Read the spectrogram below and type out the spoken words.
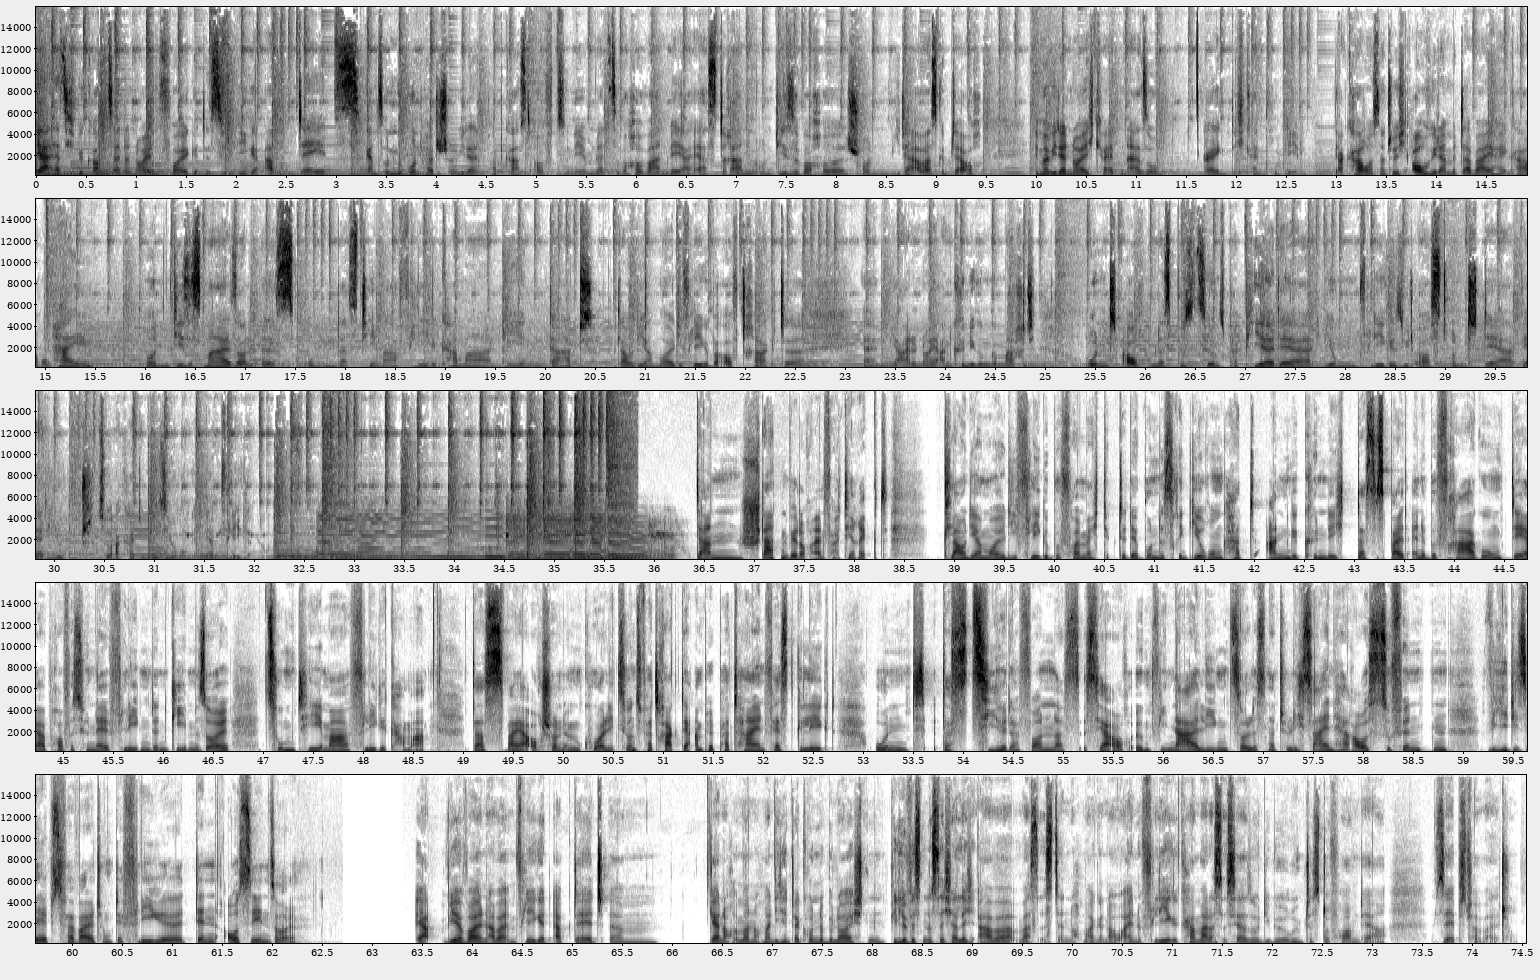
Ja, herzlich willkommen zu einer neuen Folge des Pflege-Updates. Ganz ungewohnt, heute schon wieder einen Podcast aufzunehmen. Letzte Woche waren wir ja erst dran und diese Woche schon wieder, aber es gibt ja auch immer wieder Neuigkeiten, also eigentlich kein Problem. Ja, Caro ist natürlich auch wieder mit dabei. Hi, Caro. Hi. Und dieses Mal soll es um das Thema Pflegekammer gehen. Da hat Claudia Moll, die Pflegebeauftragte, ähm, ja eine neue Ankündigung gemacht und auch um das Positionspapier der Jungen Pflege Südost und der Verdi-Jugend zur Akademisierung in der Pflege. Dann starten wir doch einfach direkt. Claudia Moll, die Pflegebevollmächtigte der Bundesregierung, hat angekündigt, dass es bald eine Befragung der professionell Pflegenden geben soll zum Thema Pflegekammer. Das war ja auch schon im Koalitionsvertrag der Ampelparteien festgelegt und das Ziel davon, das ist ja auch irgendwie naheliegend, soll es natürlich sein, herauszufinden, wie die Selbstverwaltung der Pflege denn aussehen soll. Ja, wir wollen aber im Pflege-Update ähm gern auch immer nochmal die Hintergründe beleuchten. Viele wissen es sicherlich, aber was ist denn nochmal genau eine Pflegekammer? Das ist ja so die berühmteste Form der Selbstverwaltung.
